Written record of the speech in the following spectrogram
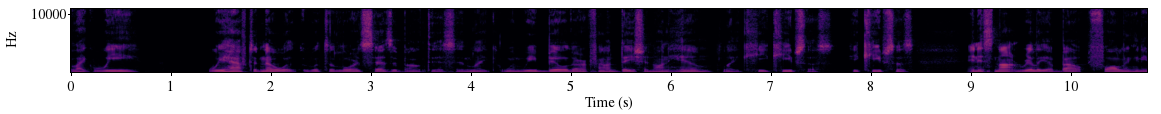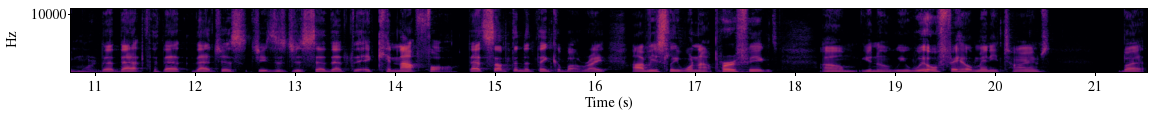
like we we have to know what what the Lord says about this. And like when we build our foundation on Him, like He keeps us. He keeps us. And it's not really about falling anymore. That that that that just Jesus just said that it cannot fall. That's something to think about, right? Obviously, we're not perfect. Um, you know, we will fail many times, but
